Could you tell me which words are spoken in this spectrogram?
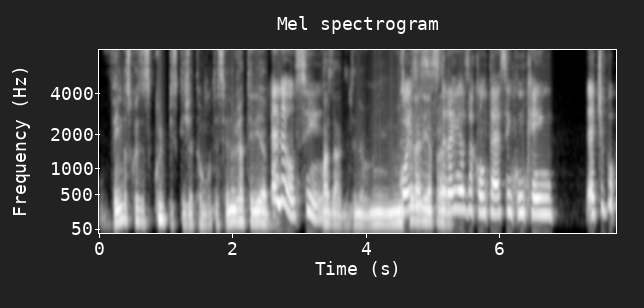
vendo as coisas creepies que já estão acontecendo, eu já teria É, não, sim. vazado, entendeu? Não, não Coisas esperaria pra ver. estranhas acontecem com quem. É tipo.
